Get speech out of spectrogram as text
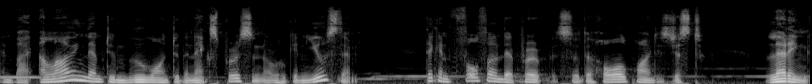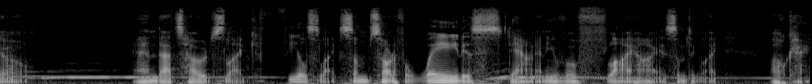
And by allowing them to move on to the next person or who can use them, they can fulfill their purpose. So the whole point is just letting go and that's how it's like feels like some sort of a weight is down and you will fly high something like okay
